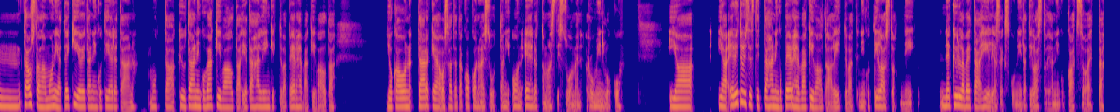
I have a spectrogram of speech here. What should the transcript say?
Mm, taustalla on monia tekijöitä, niin kuin tiedetään, mutta kyllä tämä niin kuin väkivalta ja tähän linkittyvä perheväkivalta, joka on tärkeä osa tätä kokonaisuutta, niin on ehdottomasti Suomen rumin luku. Ja, ja erityisesti tähän niin kuin perheväkivaltaan liittyvät niin kuin tilastot, niin ne kyllä vetää hiljaiseksi, kun niitä tilastoja niin kuin katsoo, että,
